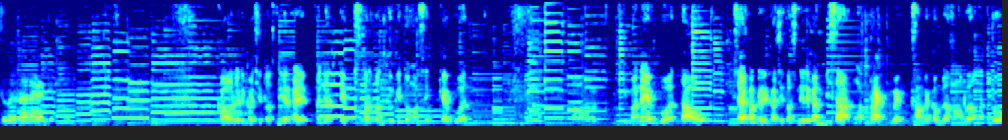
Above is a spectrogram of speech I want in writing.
sebenarnya gitu. Kalau dari Coach Cito sendiri ada, ada tips tertentu gitu nggak sih? Kayak buat eh, gimana ya buat tahu. Misalnya kan dari Coach Cito sendiri kan bisa nge-track back sampai ke belakang banget tuh.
